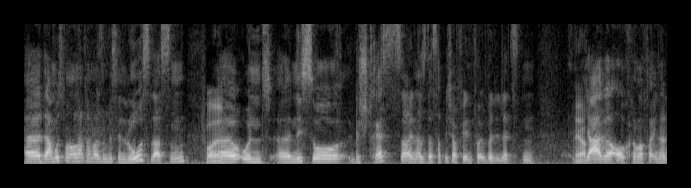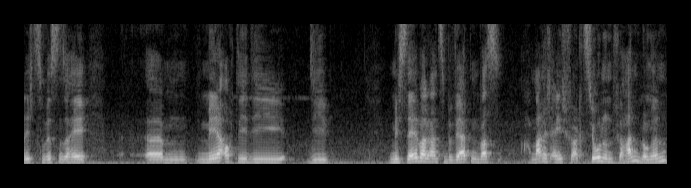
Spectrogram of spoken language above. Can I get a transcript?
äh, da muss man auch einfach mal so ein bisschen loslassen äh, und äh, nicht so gestresst sein. Also das habe ich auf jeden Fall über die letzten Ja. Jahre auch nochmal verinnerlicht, zu wissen, so hey, ähm, mehr auch die, die, die, mich selber daran zu bewerten, was mache ich eigentlich für Aktionen und für Handlungen,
